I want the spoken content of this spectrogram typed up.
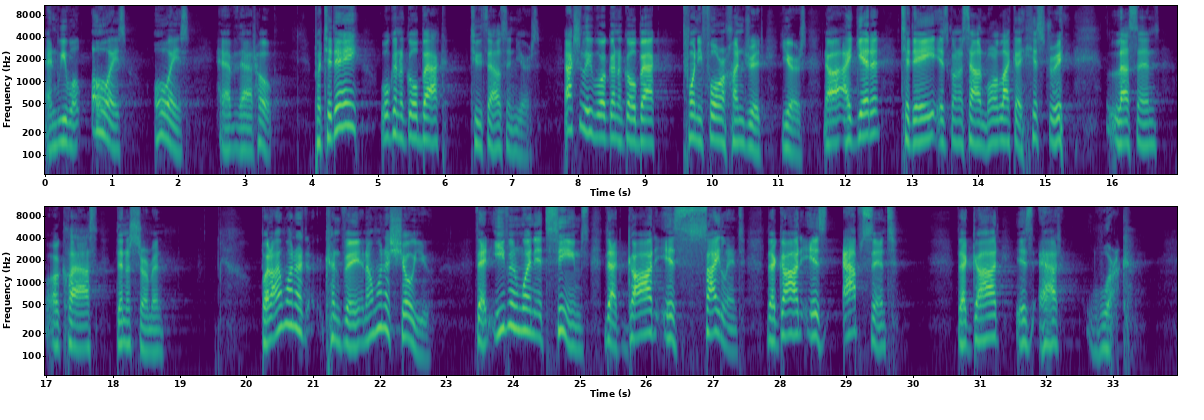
And we will always, always have that hope. But today, we're going to go back 2,000 years. Actually, we're going to go back 2,400 years. Now, I get it. Today is going to sound more like a history lesson or class than a sermon. But I want to convey and I want to show you that even when it seems that God is silent that God is absent, that God is at work,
